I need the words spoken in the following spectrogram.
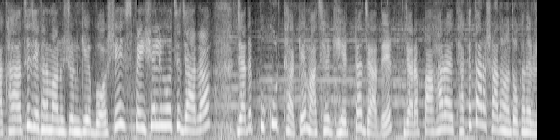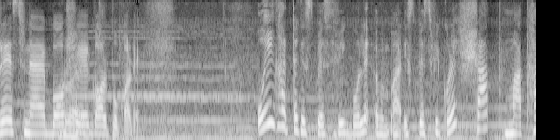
রাখা আছে যেখানে মানুষজন গিয়ে বসে। স্পেশালি হচ্ছে যারা যাদের পুকুর থাকে মাছের ঘেরটা যাদের যারা পাহারায় থাকে তারা সাধারণত ওখানে রেস্ট নেয় বসে গল্প করে। ওই ঘাটটাকে স্পেসিফিক বলে স্পেসিফিক করে সাত মাথা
